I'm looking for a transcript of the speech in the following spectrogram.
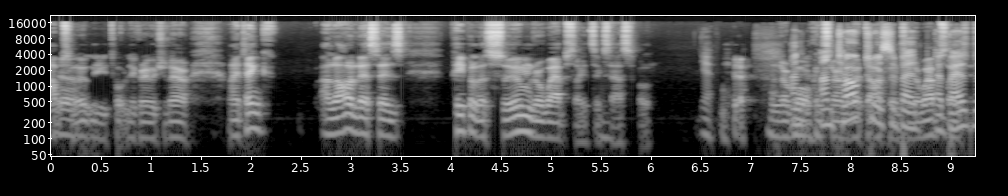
absolutely, yeah. totally agree with you there. And I think a lot of this is people assume their website's mm. accessible. Yeah, yeah. And, and, and talk to us about about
